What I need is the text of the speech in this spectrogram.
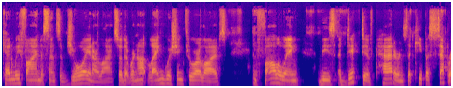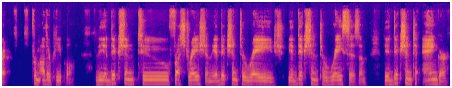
Can we find a sense of joy in our lives so that we're not languishing through our lives and following these addictive patterns that keep us separate from other people? The addiction to frustration, the addiction to rage, the addiction to racism, the addiction to anger.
